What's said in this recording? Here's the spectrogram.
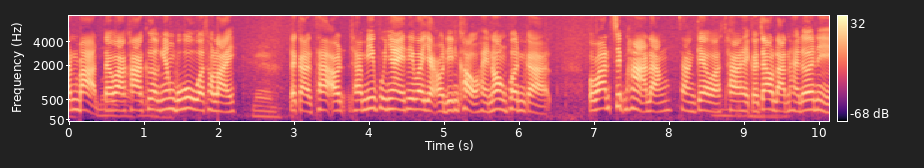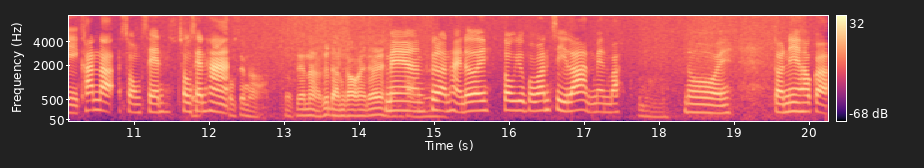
พันบาท แต่ว่าค่าเครื่องยังบ่ฮู้ว่าเท่าไหร่แม่นแต่ก็ถ้าเอาถ้ามีผู้ใหญ่ที่ว่าอยากเอาดินเข้าให้น้องเพิ่นก็ ประมาณ15หลังสร้างแก้วอะถ้าให้กระเจ้ารันให้เด้อนี่ขั้นละ2แสน2แสนห้าต้องเส้นหาสองแสนห้าคือดันเขาให้เด้อแม่นคือรันให้เลยตกอยู่ประมาณ4ล้านแม่นปะโดย ตอนนี้เขาก็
